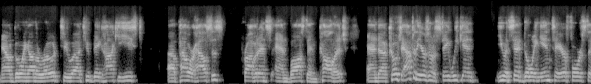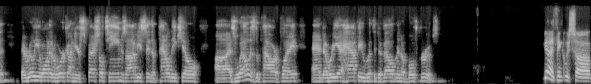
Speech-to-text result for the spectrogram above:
Now going on the road to uh, two big Hockey East uh, powerhouses, Providence and Boston College. And uh, coach, after the Arizona State weekend, you had said going into Air Force that, that really you wanted to work on your special teams, obviously the penalty kill, uh, as well as the power play. And uh, were you happy with the development of both groups? Yeah, I think we saw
